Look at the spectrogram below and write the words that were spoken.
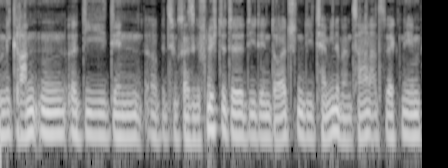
Migranten, äh, die den, äh, beziehungsweise Geflüchtete, die den Deutschen die Termine beim Zahnarzt wegnehmen,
